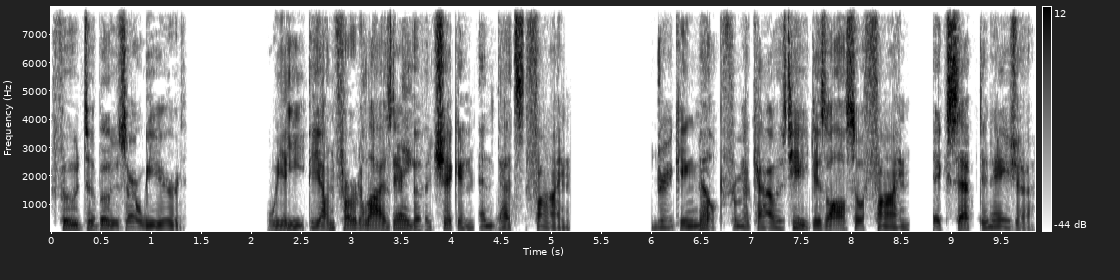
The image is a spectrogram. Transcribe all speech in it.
Food taboos are weird. We eat the unfertilized egg of a chicken and that's fine. Drinking milk from a cow's teat is also fine, except in Asia.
